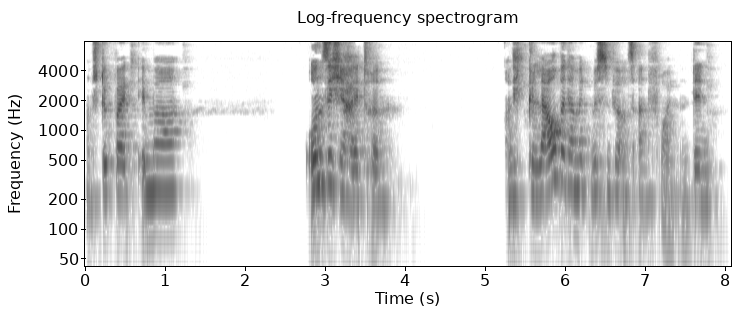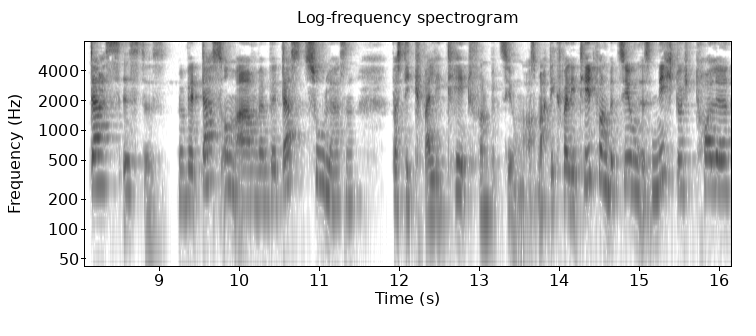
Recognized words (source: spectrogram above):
und ein Stück weit immer Unsicherheit drin. Und ich glaube, damit müssen wir uns anfreunden, denn das ist es. wenn wir das umarmen, wenn wir das zulassen, was die Qualität von Beziehungen ausmacht. Die Qualität von Beziehungen ist nicht durch tolle,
